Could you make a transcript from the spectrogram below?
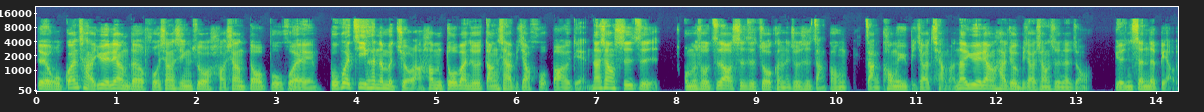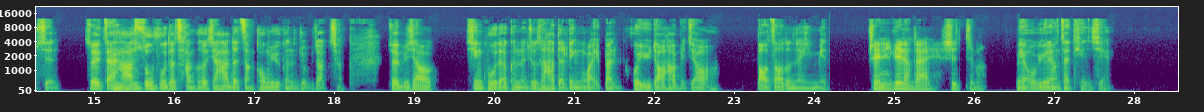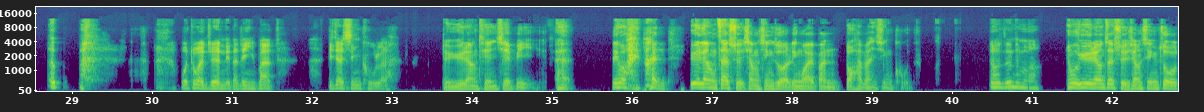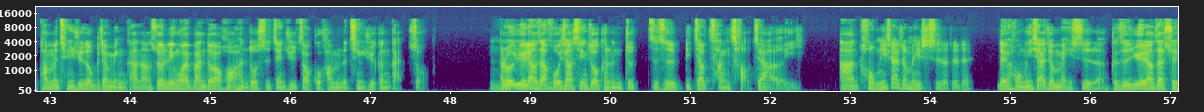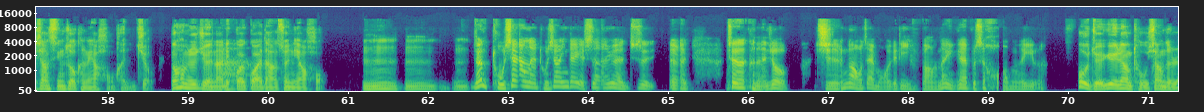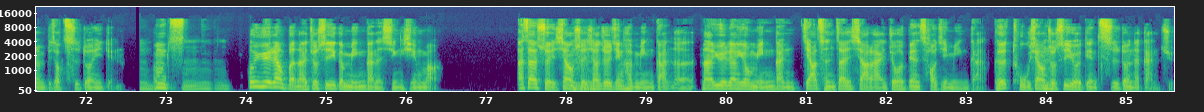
对我观察月亮的火象星座好像都不会不会记恨那么久了，他们多半就是当下比较火爆一点。那像狮子。我们所知道狮子座可能就是掌控掌控欲比较强嘛，那月亮它就比较像是那种原生的表现，所以在它舒服的场合下，他的掌控欲可能就比较强，所以比较辛苦的可能就是他的另外一半会遇到他比较暴躁的那一面。所以你月亮在狮子吗？没有，月亮在天蝎。呃，我突然觉得你的另一半比较辛苦了。对，月亮天蝎比。另外一半月亮在水象星座的另外一半都还蛮辛苦的哦，真的吗？因为月亮在水象星座，他们情绪都比较敏感啊，所以另外一半都要花很多时间去照顾他们的情绪跟感受。那如果月亮在火象星座，可能就只是比较常吵架而已啊，哄一下就没事了，对不对？对，哄一下就没事了。可是月亮在水象星座，可能要哄很久，因为他们就觉得哪里怪怪的，所以你要哄。嗯嗯嗯，那土象呢？土象应该也是啊，因为就是呃。这个可能就直拗在某一个地方，那应该不是红而已了。我觉得月亮土象的人比较迟钝一点。嗯嗯，因为月亮本来就是一个敏感的行星嘛。啊，在水象，水象就已经很敏感了，那月亮又敏感，加成再下来就会变得超级敏感。可是土象就是有点迟钝的感觉，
